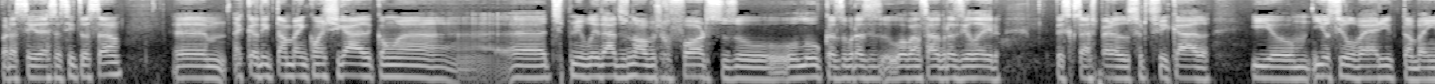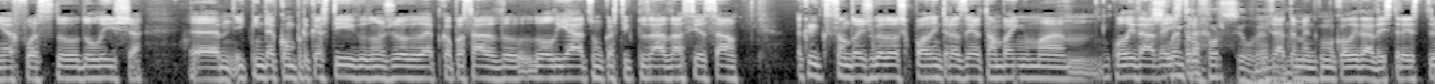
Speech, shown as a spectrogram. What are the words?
para sair desta situação. Uh, acredito também com a chegada, com a, a disponibilidade dos novos reforços, o, o Lucas, o, Brasil, o avançado brasileiro, penso que está à espera do certificado, e o, e o Silvério, que também é reforço do, do Lixa e que ainda cumpre castigo de um jogo da época passada do, do Aliados, um castigo pesado da associação. Acredito que são dois jogadores que podem trazer também uma qualidade Excelente extra. reforço, Silveira, Exatamente, com uma qualidade extra este,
